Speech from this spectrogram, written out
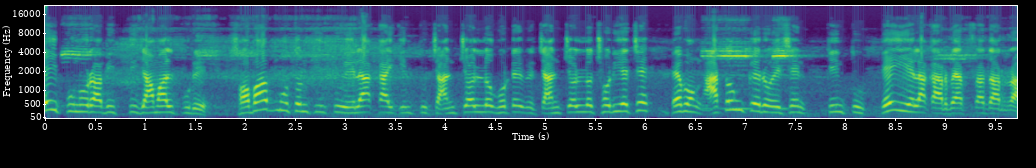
এই পুনরাবৃত্তি জামালপুরে। স্বভাব মতন কিন্তু এলাকায় কিন্তু চাঞ্চল্য ঘটে, চাঞ্চল্য ছড়িয়েছে এবং আতঙ্কে রয়েছেন কিন্তু এই এলাকার ব্যবসাদাররা।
